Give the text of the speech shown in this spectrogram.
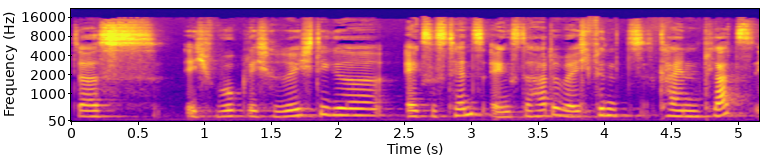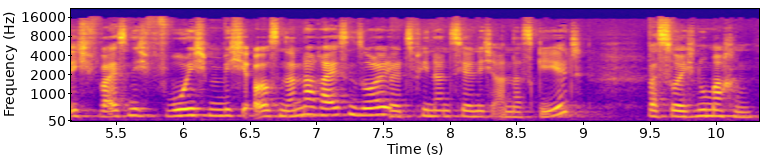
Dass ich wirklich richtige Existenzängste hatte, weil ich finde keinen Platz. Ich weiß nicht, wo ich mich auseinanderreißen soll, weil es finanziell nicht anders geht. Was soll ich nur machen?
